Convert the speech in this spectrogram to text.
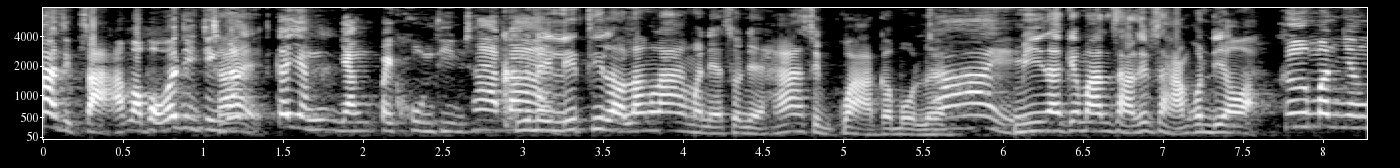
53อะผมว่าจริงๆใช่ก็ก็ยังยังไปคุมทีมชาติได้ คือในลิสต์ที่เราล่างๆมาเนี่ย ส่วนใหญ่ 50 กว่ากันหมดเลย ใช่ มีนาเกมัน 33 คนเดียวอะ คือมันยัง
